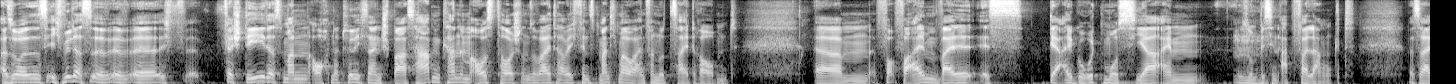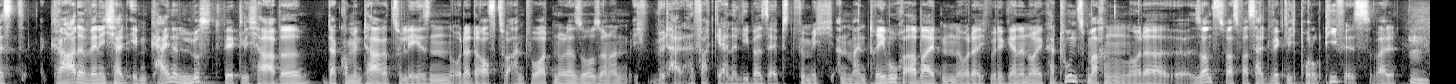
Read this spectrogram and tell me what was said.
Also ich will das, äh, äh, ich verstehe, dass man auch natürlich seinen Spaß haben kann im Austausch und so weiter, aber ich finde es manchmal auch einfach nur zeitraubend. Ähm, vor, vor allem, weil es der Algorithmus ja einem so ein mhm. bisschen abverlangt. Das heißt, gerade wenn ich halt eben keine Lust wirklich habe, da Kommentare zu lesen oder darauf zu antworten oder so, sondern ich würde halt einfach gerne lieber selbst für mich an meinem Drehbuch arbeiten oder ich würde gerne neue Cartoons machen oder äh, sonst was, was halt wirklich produktiv ist, weil hm.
